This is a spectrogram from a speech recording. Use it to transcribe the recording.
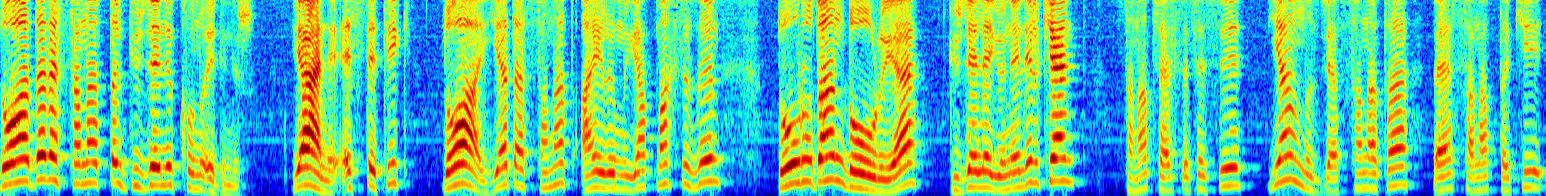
doğada ve sanatta güzeli konu edinir. Yani estetik doğa ya da sanat ayrımı yapmaksızın doğrudan doğruya güzele yönelirken sanat felsefesi yalnızca sanata ve sanattaki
